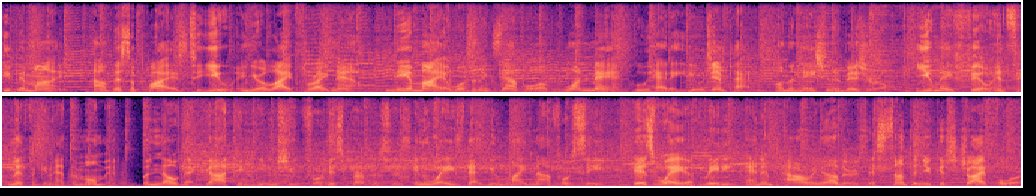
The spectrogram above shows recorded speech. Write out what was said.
Keep in mind how this applies to you in your life right now. Nehemiah was an example of one man who had a huge impact on the nation of Israel. You may feel insignificant at the moment, but know that God can use you for His purposes in ways that you might not foresee. His way of leading and empowering others is something you can strive for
